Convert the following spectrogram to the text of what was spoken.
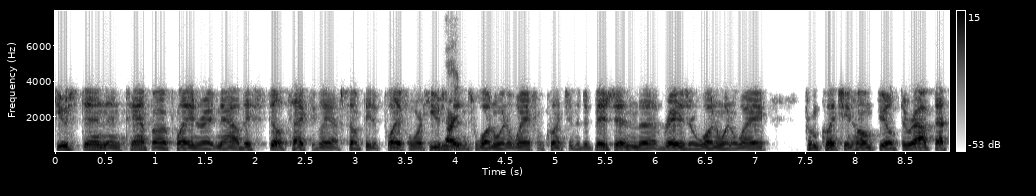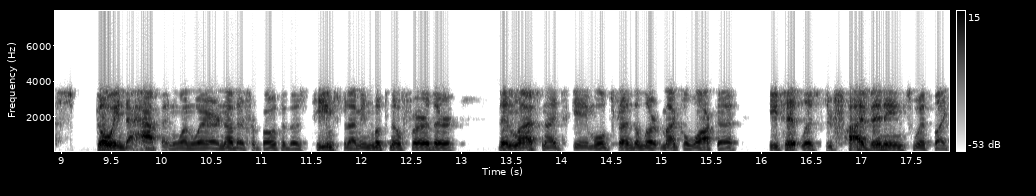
Houston and Tampa are playing right now. They still technically have something to play for. Houston's right. one win away from clinching the division. The Rays are one win away from clinching home field throughout. That's going to happen one way or another for both of those teams. But I mean, look no further than last night's game. Old friend alert, Michael Wacha he's hitless through five innings with like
